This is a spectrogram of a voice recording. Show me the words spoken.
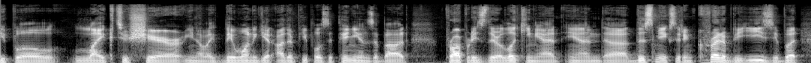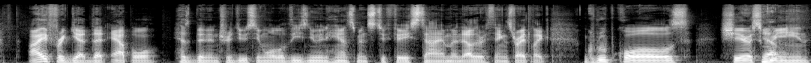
people like to share. You know, like they want to get other people's opinions about properties they're looking at, and uh, this makes it incredibly easy. But I forget that Apple has been introducing all of these new enhancements to FaceTime and other things, right? Like group calls, share screen,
